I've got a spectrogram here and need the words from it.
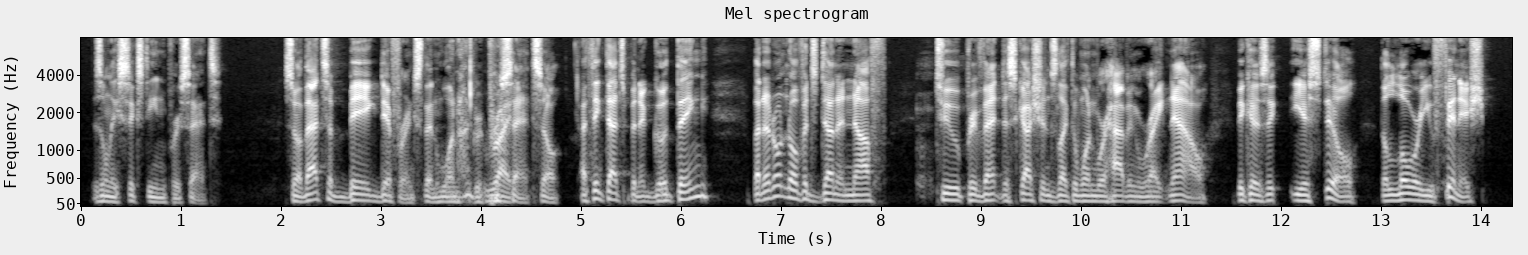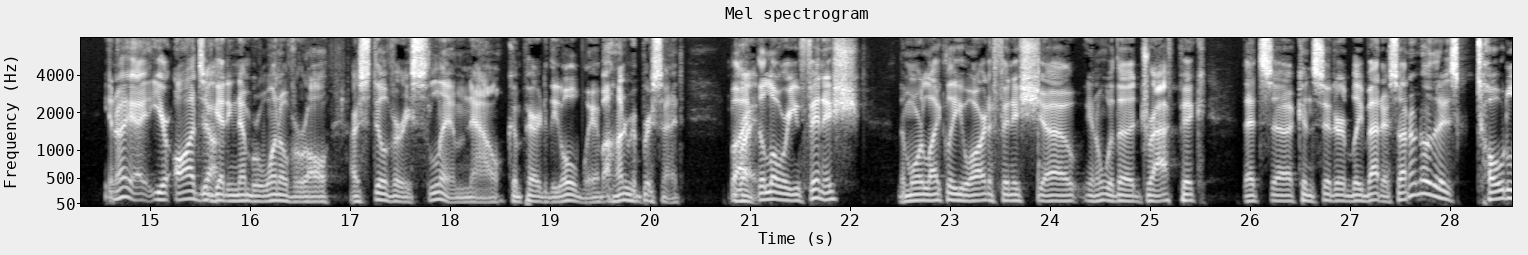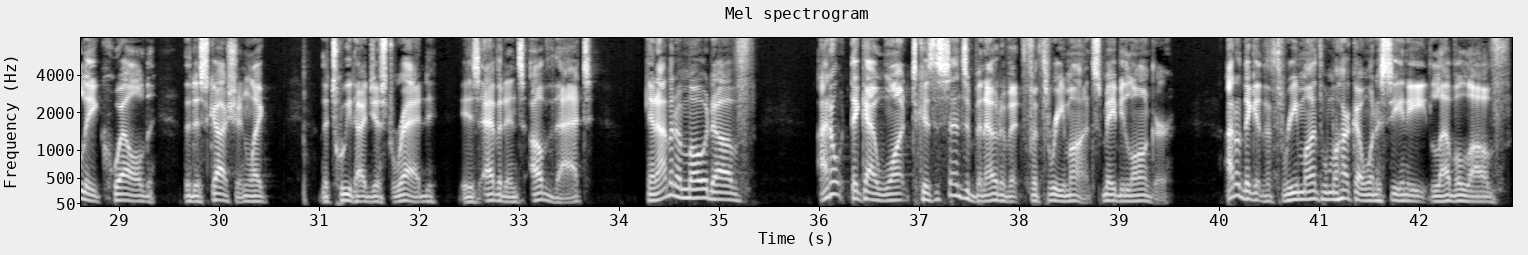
is only 16%. So that's a big difference than 100%. Right. So I think that's been a good thing, but I don't know if it's done enough to prevent discussions like the one we're having right now because it, you're still, the lower you finish, you know, your odds Yeah. of getting number one overall are still very slim now compared to the old way of 100%. But Right. the lower you finish, the more likely you are to finish, uh, you know, with a draft pick that's uh, considerably better. So I don't know that it's totally quelled the discussion. Like the tweet I just read is evidence of that. And I'm in a mode of, I don't think I want because the Sens have been out of it for three months, maybe longer. I don't think at the three month mark I want to see any level of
